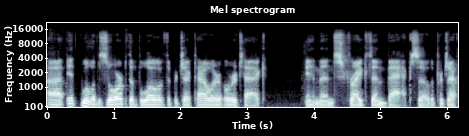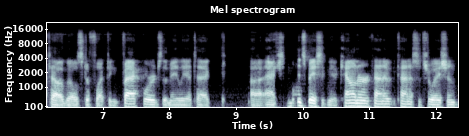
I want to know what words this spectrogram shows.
uh, it will absorb the blow of the projectile or, or attack and then strike them back. So the projectile goes deflecting backwards. The melee attack, uh, actually, it's basically a counter kind of kind of situation.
